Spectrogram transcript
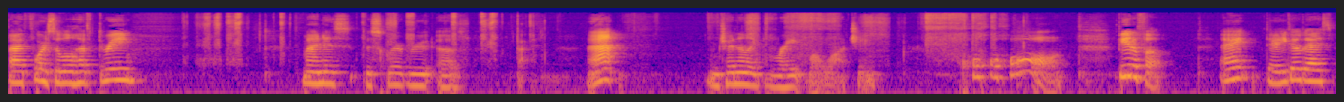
by 4, so we'll have 3 minus the square root of 5. Ah! I'm trying to like write while watching. Ho ho ho! Beautiful. Alright, there you go guys.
